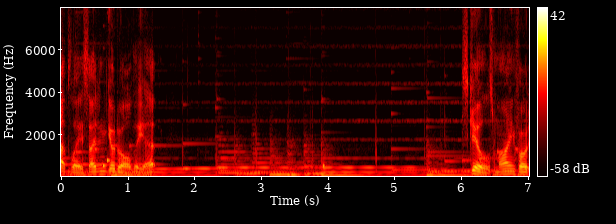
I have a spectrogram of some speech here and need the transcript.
That place. I didn't go to all of it yet. Skills, mining for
